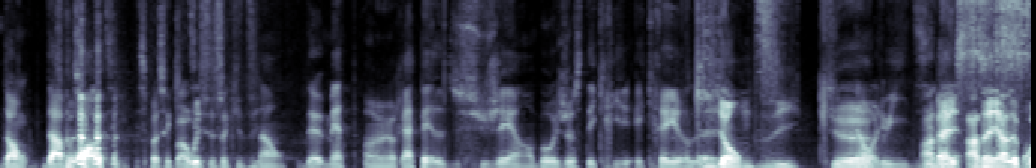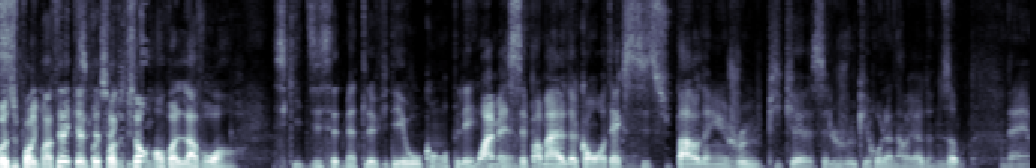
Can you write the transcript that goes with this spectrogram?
Donc, C'est pas d'avoir. ça qu'il dit. C'est pas ça qu'il Ben dit. oui, c'est ça qu'il dit. Non, de mettre un rappel du sujet en bas, juste d'écrire écrire le. Guillaume dit que Non, lui, il dit. en, Ben, en ayant le produit pour augmenter la qualité de production, on va l'avoir. Ce qu'il dit, c'est de mettre le vidéo au complet. Ouais, mais Euh, c'est pas mal de contexte si tu parles d'un jeu puis que c'est le jeu qui roule en arrière de nous autres. ben,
